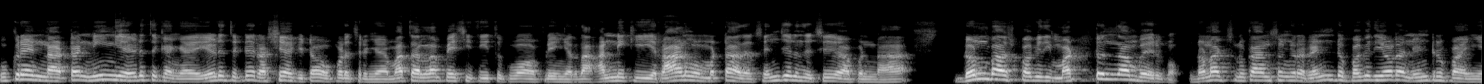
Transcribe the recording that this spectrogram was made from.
உக்ரைன் நாட்டை நீங்கள் எடுத்துக்கங்க. எடுத்துட்டு ரஷ்யா கிட்ட ஒப்படைச்சிருங்க. மற்றெல்லாம் பேசி தீர்த்துக்குவோம் அப்படிங்கிறதா. அன்னைக்கு ராணுவம் மட்டும் அதை செஞ்சிருந்துச்சு அப்படின்னா டொன்பாஸ் பகுதி மட்டும்தான் போயிருக்கும். டொனாக்ஸ் லுகான்ஸுங்கிற ரெண்டு பகுதியோட நின்றுப்பாங்க.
